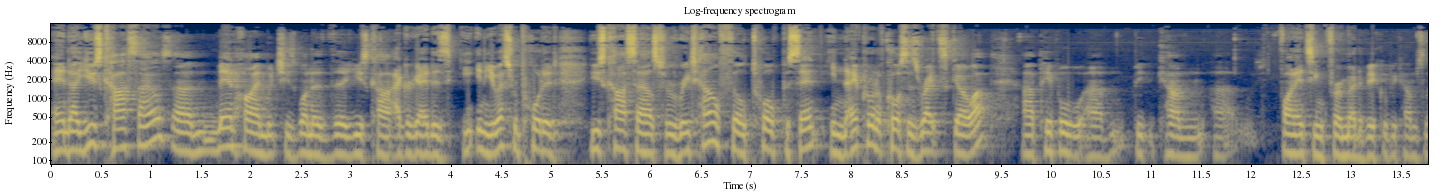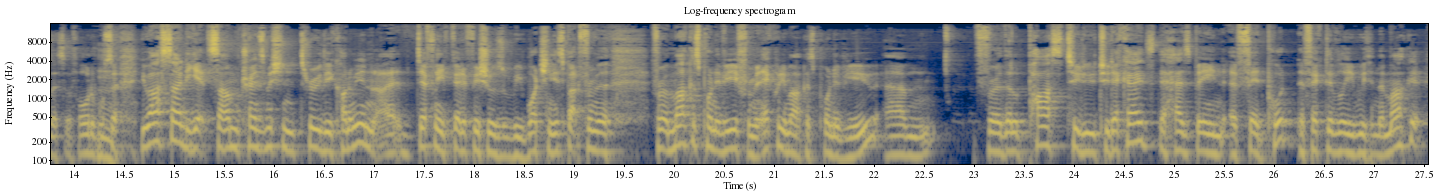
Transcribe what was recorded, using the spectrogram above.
And uh, used car sales, um, Manheim, which is one of the used car aggregators in the US, reported used car sales for retail fell 12% in April. And of course, as rates go up, uh, people um, become uh, financing for a motor vehicle becomes less affordable. Mm. So you are starting to get some transmission through the economy, and uh, definitely Fed officials will be watching this. But from a from a market's point of view, from an equity market's point of view. Um, for the past two two decades, there has been a Fed put effectively within the market.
